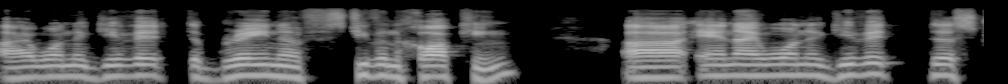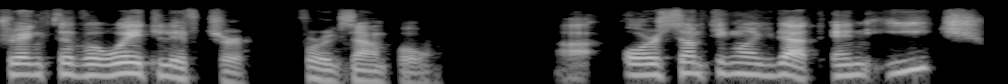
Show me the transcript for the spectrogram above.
I want to give it the brain of Stephen Hawking, uh, and I want to give it the strength of a weightlifter, for example, uh, or something like that. And each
